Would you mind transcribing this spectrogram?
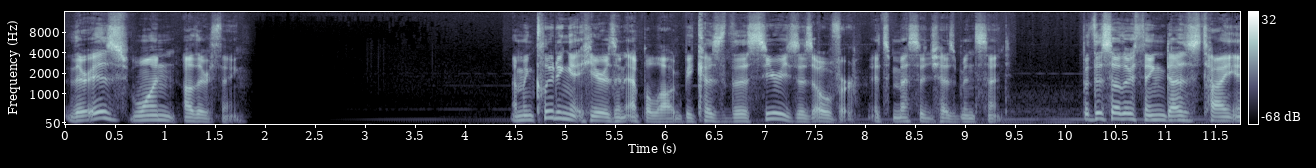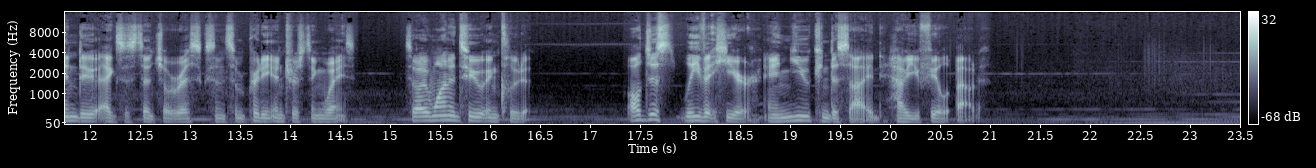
There is one other thing. I'm including it here as an epilogue because the series is over, its message has been sent. But this other thing does tie into existential risks in some pretty interesting ways, so I wanted to include it. I'll just leave it here, and you can decide how you feel about it.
